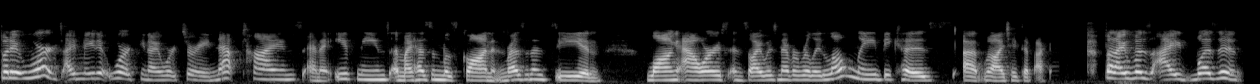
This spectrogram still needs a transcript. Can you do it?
but it worked. I made it work. You know, I worked during nap times and at evenings, and my husband was gone in residency and long hours, and so I was never really lonely because, uh, well, I take that back. But I was, I wasn't,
